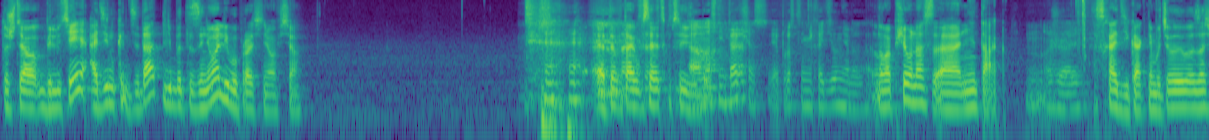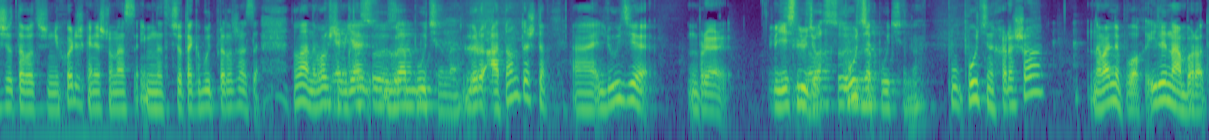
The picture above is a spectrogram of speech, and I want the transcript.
То, что у тебя в бюллетене один кандидат, либо ты за него, либо против него, все. Это так в Советском Союзе А у нас не так сейчас? Я просто не ходил ни разу. Но вообще у нас а, не так. Ну, жаль. Сходи как-нибудь. За счет того, что не ходишь, конечно, у нас именно все так и будет продолжаться. Ну ладно, в общем, я, за Путина. говорю о том, то, что а, люди, например, есть люди, Голосуем за Путин, Путина. Пу- Путин хорошо, Навальный плохо, или наоборот.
